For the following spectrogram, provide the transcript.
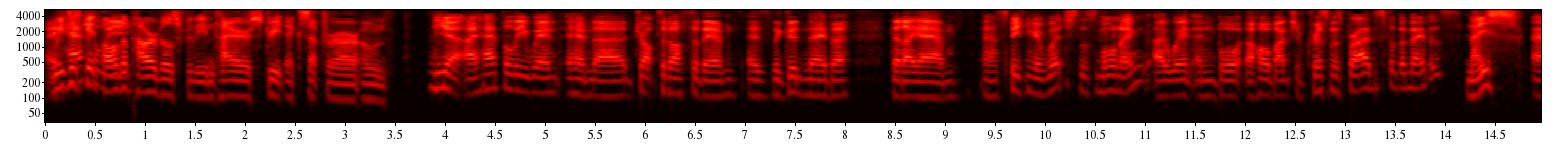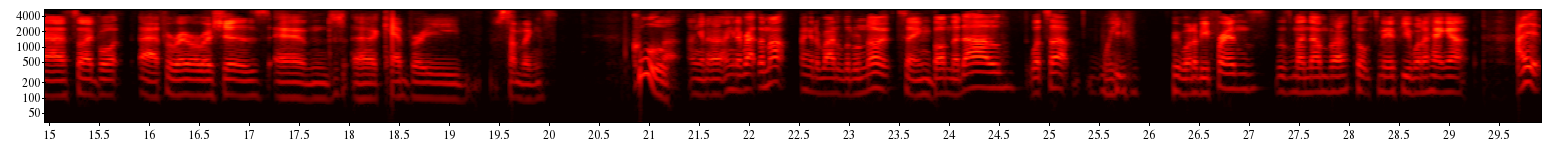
I we just get all the power bills for the entire street except for our own. Yeah, I happily went and uh, dropped it off to them as the good neighbor that I am. Uh, speaking of which, this morning I went and bought a whole bunch of Christmas bribes for the neighbors. Nice. Uh, so I bought uh, Ferrero Rochers and uh, Cadbury somethings. Cool. Uh, I'm gonna I'm gonna wrap them up. I'm gonna write a little note saying Bon Nadal, what's up? We we want to be friends. This is my number. Talk to me if you want to hang out. I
